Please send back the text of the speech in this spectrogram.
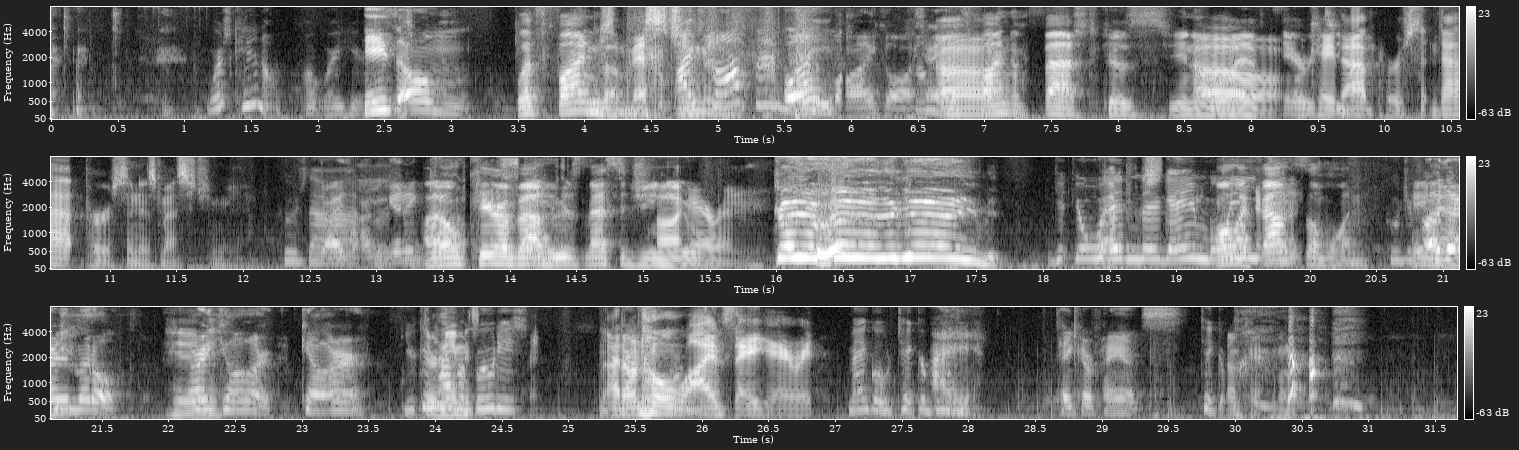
Where's Kano? Oh, right here. He's um. Let's find Who's them. messaging I me? saw Third Oh Life. my gosh. Let's I, Let's find them fast, cause you know I oh, have care okay. That person. That person is messaging me. Who's that? Guys, I'm person? gonna- I don't care about who's messaging Uh, you. Aaron. Get your head in the game. Get your head in the game, boy. Oh, I found someone. Who'd you Hey, Oh, find? they're in the middle. Hey. Hurry, kill her. Kill her. You can Their have name her is- booties. I don't know why I'm saying Aaron. Mango, take her booty. Take her pants. Take her. Okay, gonna-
